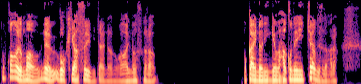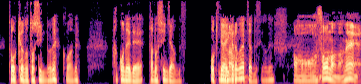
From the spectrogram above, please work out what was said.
と考えると、まあね、動きやすいみたいなのがありますから。都会の人間は箱根に行っちゃうんです、だから。東京の都心のね、子はね、箱根で楽しんじゃうんです。沖縄行かなくなっちゃうんですよね。ああ、そうなんだね。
